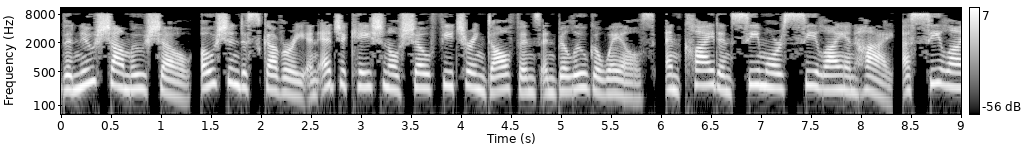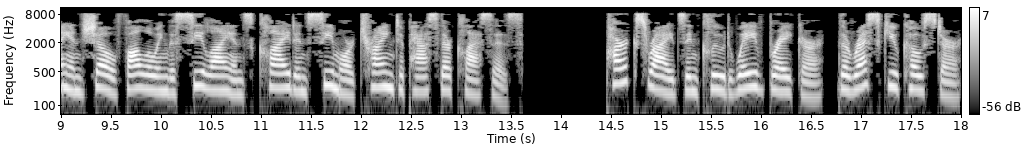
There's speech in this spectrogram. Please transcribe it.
the new Shamu Show, ocean discovery an educational show featuring dolphins and beluga whales, and Clyde and Seymour's Sea Lion High, a sea lion show following the sea lions Clyde and Seymour trying to pass their classes. Parks rides include Wave Breaker, the Rescue Coaster,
